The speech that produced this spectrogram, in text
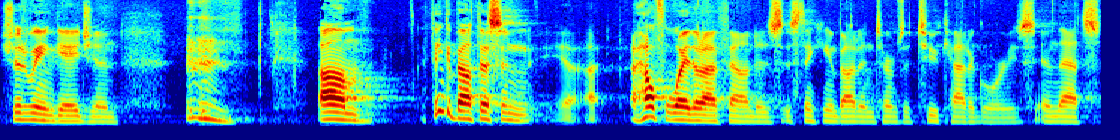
should we engage in? um, think about this in a helpful way that I've found is, is thinking about it in terms of two categories, and that's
